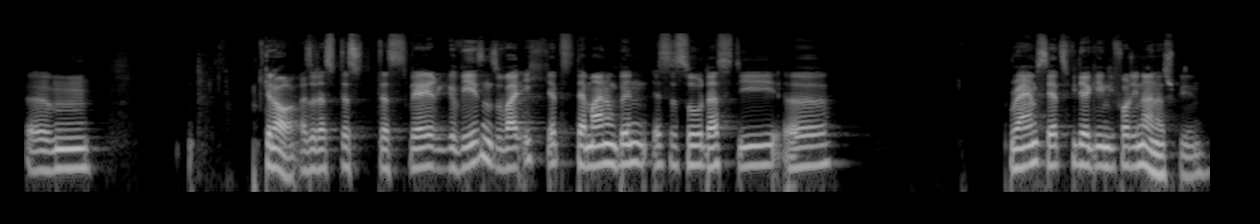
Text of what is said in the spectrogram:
Ähm, Genau, also das, das, das wäre gewesen, soweit ich jetzt der Meinung bin, ist es so, dass die äh, Rams jetzt wieder gegen die 49ers spielen.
